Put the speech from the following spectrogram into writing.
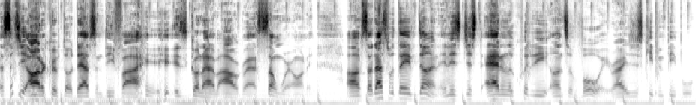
Essentially, all the crypto dApps and DeFi is going to have hourglass somewhere on it. Uh, so that's what they've done, and it's just adding liquidity onto Void, right? It's just keeping people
